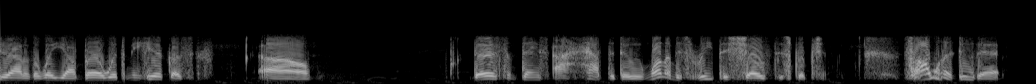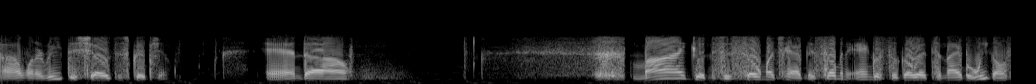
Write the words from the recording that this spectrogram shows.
here out of the way. Y'all bear with me here because um, there are some things I have to do. One of is read the show's description. So I want to do that. I want to read the show's description, and uh, My goodness, there's so much happening. so many angles to go at tonight, but we gonna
